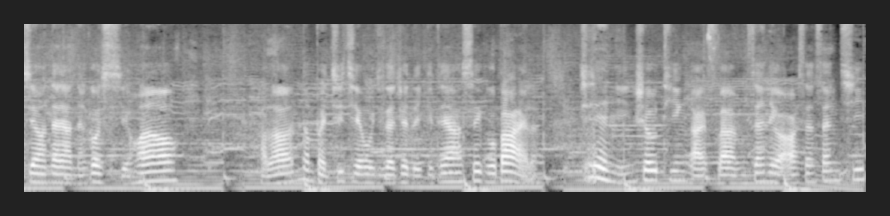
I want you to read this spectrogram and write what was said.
希望大家能够喜欢哦。好了，那本期节目就在这里给大家 say goodbye 了。谢谢您收听 FM 三六二三三七，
